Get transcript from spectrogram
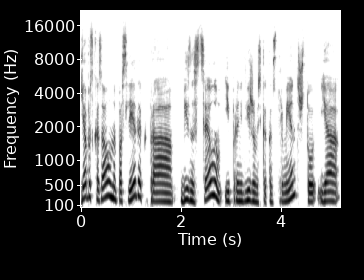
Я бы сказала напоследок про бизнес в целом и про недвижимость как инструмент, что я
